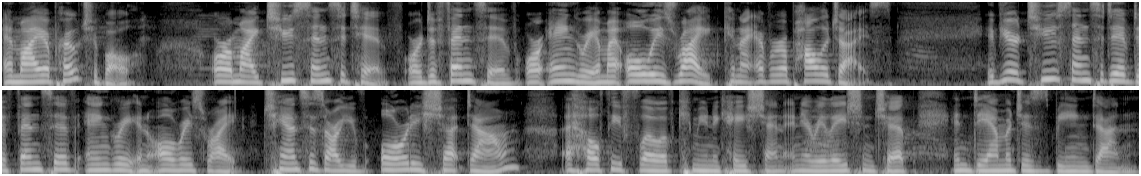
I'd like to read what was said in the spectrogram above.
Am I approachable? Or am I too sensitive or defensive or angry? Am I always right? Can I ever apologize? If you're too sensitive, defensive, angry, and always right, chances are you've already shut down a healthy flow of communication in your relationship and damage is being done.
